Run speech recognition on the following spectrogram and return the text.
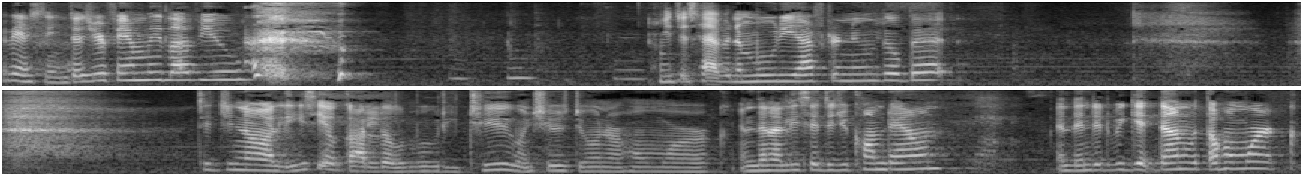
Evangeline, does your family love you? You just having a moody afternoon a little bit? Did you know Alicia got a little moody too when she was doing her homework? And then Alicia, did you calm down? And then did we get done with the homework?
